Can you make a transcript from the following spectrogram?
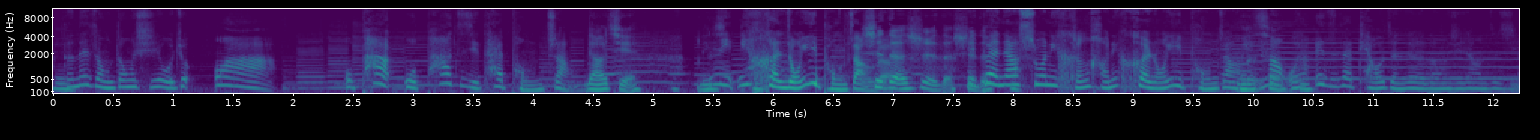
对的那种东西，我就哇，我怕我怕自己太膨胀。了解，你你很容易膨胀。是的，是的，是的。你被人家说你很好，你很容易膨胀的。那我要一直在调整这个东西，让自己。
